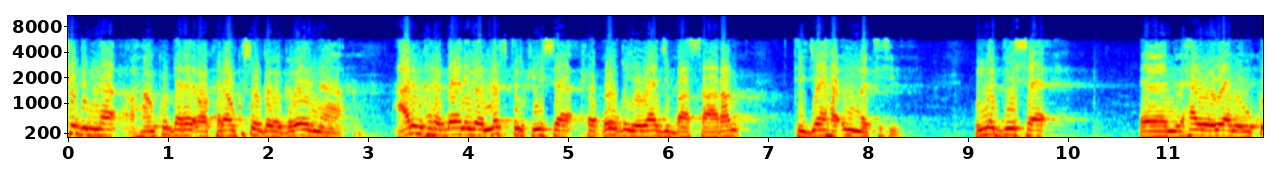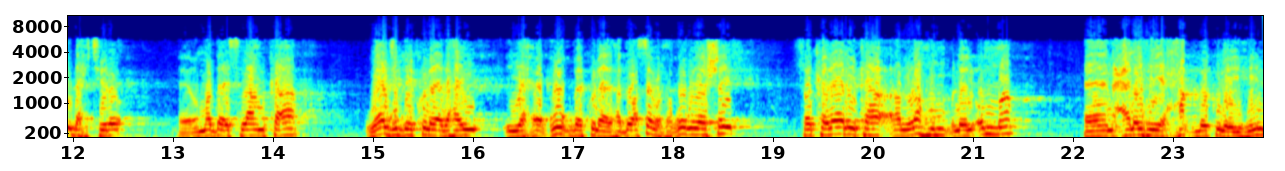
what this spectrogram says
kadibna waxaan ku daray oo kale aan ku soo gabagabaynaynaa caalimka rabbaaniga laftirkiisa xuquuq iyo waajib baa saaran tijaaha ummatihi ummaddiisa waxaa weeyaan uu ku dhex jiro ummadda islaamka ah waajib bay ku leedahay iyo xuquuq bay ku leedahay hadduu asaga xuquuq yeeshay fakadalika lahum lilumma calayhi xaq bay ku leeyihiin.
